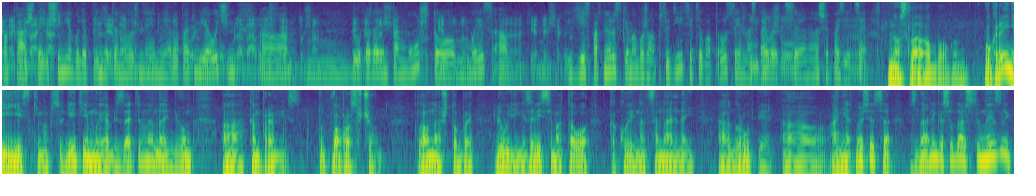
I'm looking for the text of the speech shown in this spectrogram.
пока что еще не были приняты нужные меры. Поэтому я очень благодарен тому, что мы а, есть партнеры, с кем мы можем обсудить эти вопросы и настаивать на нашей позиции. Но слава богу, в Украине есть с кем обсудить, и мы обязательно найдем а, компромисс. Тут вопрос в чем? Главное, чтобы люди, независимо от того, к какой национальной а, группе а, они относятся, знали государственный язык.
